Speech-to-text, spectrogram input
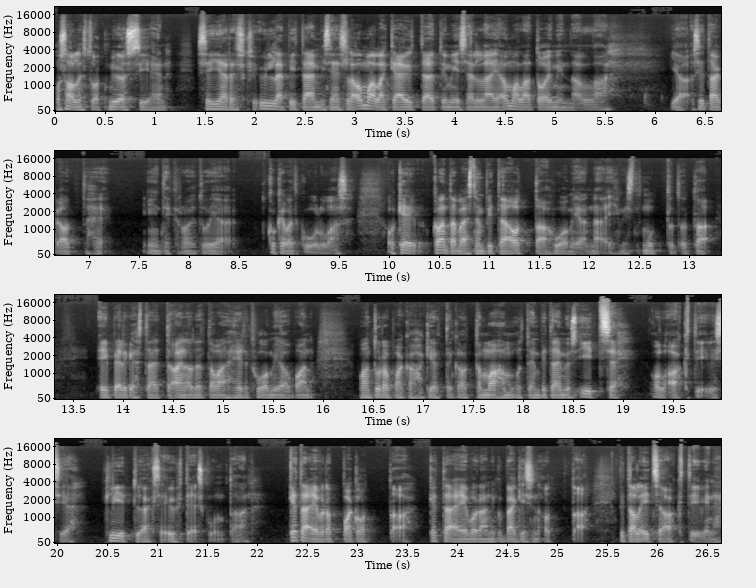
osallistuvat myös siihen sen järjestyksen ylläpitämiseen sillä omalla käyttäytymisellä ja omalla toiminnallaan. Ja sitä kautta he integroituu ja kokevat kuuluvansa. Okei, kantaväestön pitää ottaa huomioon nämä ihmiset, mutta tota, ei pelkästään, että aina otetaan heidät huomioon, vaan, vaan turvapaikanhakijoiden kautta maahanmuuttajien pitää myös itse olla aktiivisia liittyäkseen yhteiskuntaan. Ketä ei voida pakottaa, ketä ei voida niin väkisin ottaa. Pitää olla itse aktiivinen.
